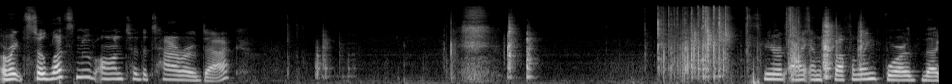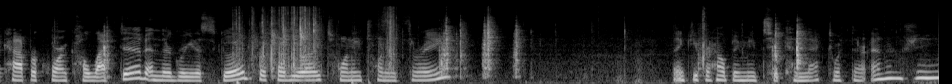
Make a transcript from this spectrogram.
All right, so let's move on to the tarot deck. Spirit, I am shuffling for the Capricorn Collective and their greatest good for February 2023. Thank you for helping me to connect with their energy.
